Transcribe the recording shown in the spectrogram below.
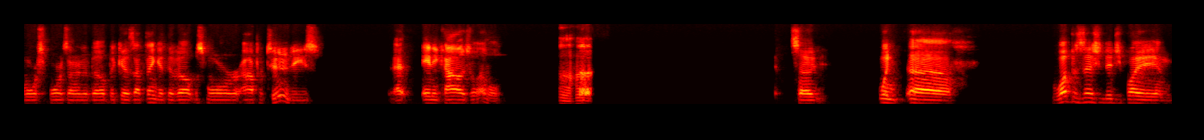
more sports under the belt because I think it develops more opportunities at any college level. Uh-huh. So, when uh, what position did you play in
